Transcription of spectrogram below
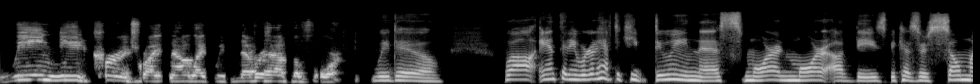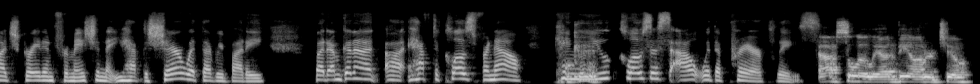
We need courage right now like we've never had before. We do. Well, Anthony, we're going to have to keep doing this more and more of these because there's so much great information that you have to share with everybody. But I'm going to uh, have to close for now. Can okay. you close us out with a prayer, please? Absolutely. I'd be honored to.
